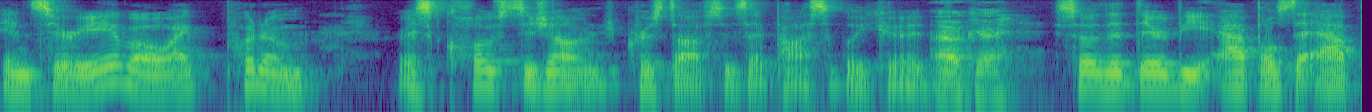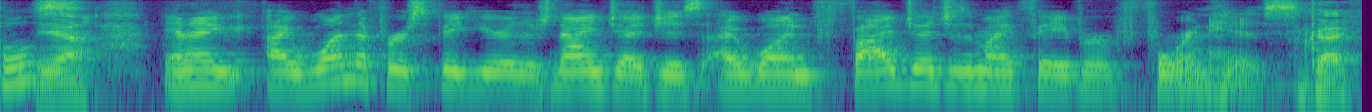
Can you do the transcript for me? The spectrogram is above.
in Sarajevo, I put them as close to Jean Christophe's as I possibly could Okay. so that there'd be apples to apples. Yeah. And I, I won the first figure. There's nine judges. I won five judges in my favor, four in his. Okay.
